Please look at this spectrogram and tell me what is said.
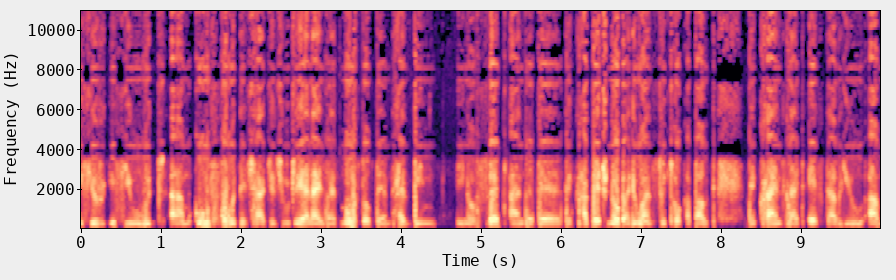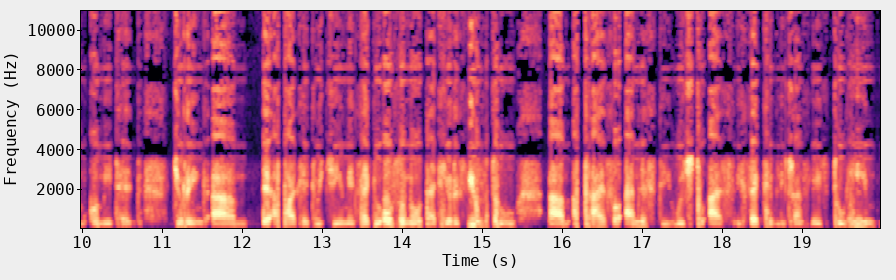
if you if you would um, go through the charges, you realize that most of them have been you know, swept under the, the carpet. Nobody wants to talk about the crimes that FW um, committed during um, the apartheid regime. In fact, we also know that he refused to um, apply for amnesty, which to us effectively translates to him,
